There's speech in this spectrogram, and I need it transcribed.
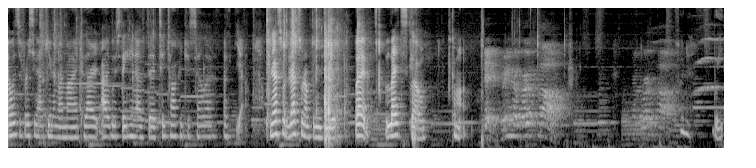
That was the first thing that came to my mind because I, I was thinking of the TikToker Gisela. Uh, yeah, that's what that's what I'm gonna do. But let's go. Come on. Wait.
